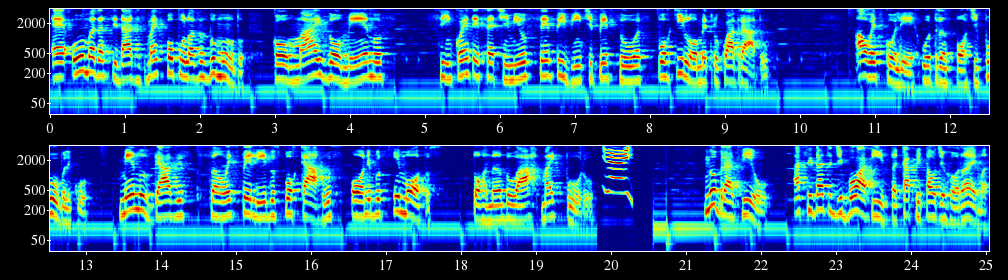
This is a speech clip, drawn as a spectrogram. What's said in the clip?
é uma das cidades mais populosas do mundo, com mais ou menos 57.120 pessoas por quilômetro quadrado. Ao escolher o transporte público, menos gases são expelidos por carros, ônibus e motos, tornando o ar mais puro. Yay! No Brasil, a cidade de Boa Vista, capital de Roraima,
